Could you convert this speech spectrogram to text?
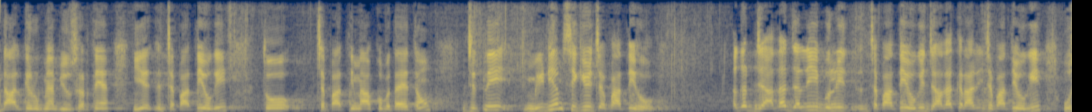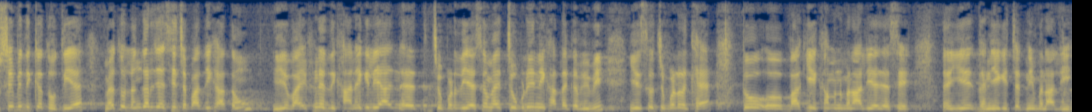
दाल के रूप में हम यूज़ करते हैं। ये चपाती हो गई। तो चपाती मैं आपको बता देता हूँ। जितनी मीडियम सिक्यू चपाती हो अगर ज़्यादा जली बुनी चपाती होगी, ज़्यादा करारी चपाती होगी उससे भी दिक्कत होती है। मैं तो लंगर जैसी चपाती खाता हूँ। ये वाइफ ने दिखाने के लिए आज चुपड़ दिया इसको मैं चुपड़ी नहीं खाता कभी भी। ये इसको चुपड़ रखा है। तो बाकी ये खमन बना लिया जैसे। ये धनिया की चटनी बना ली।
